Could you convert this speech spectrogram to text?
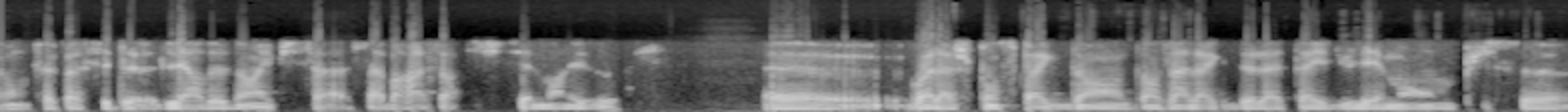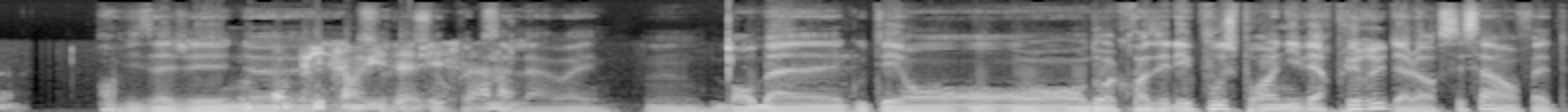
on fait passer de, l'air dedans et puis ça, ça, brasse artificiellement les eaux. Euh, voilà, je pense pas que dans, dans, un lac de la taille du Léman, on puisse euh, envisager une. On puisse envisager ça. Là, ouais. Hmm. Bon ben, écoutez, on, on, doit croiser les pouces pour un hiver plus rude. Alors c'est ça en fait.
